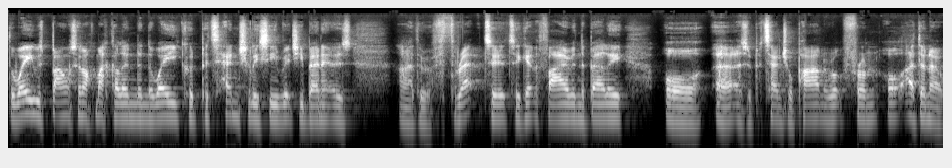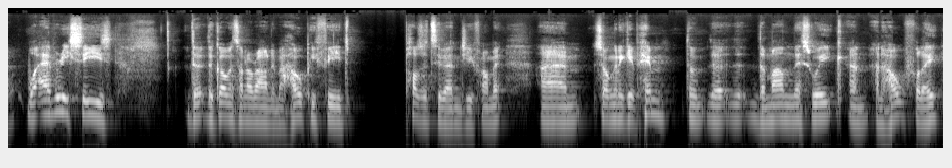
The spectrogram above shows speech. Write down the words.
the way he was bouncing off McAlinden, the way he could potentially see Richie Bennett as either a threat to, to get the fire in the belly or uh, as a potential partner up front, or I don't know, whatever he sees the, the goings on around him, I hope he feeds positive energy from it. Um, so I'm going to give him the, the, the man this week, and, and hopefully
